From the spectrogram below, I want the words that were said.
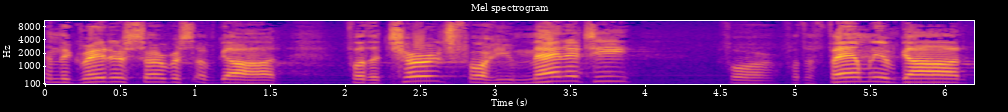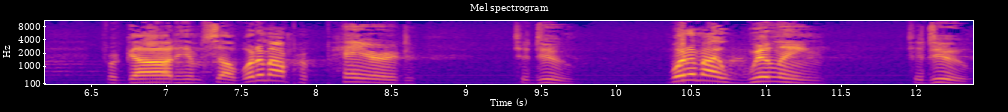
In the greater service of God for the church, for humanity, for, for the family of God, for God Himself? What am I prepared to do? What am I willing to do?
